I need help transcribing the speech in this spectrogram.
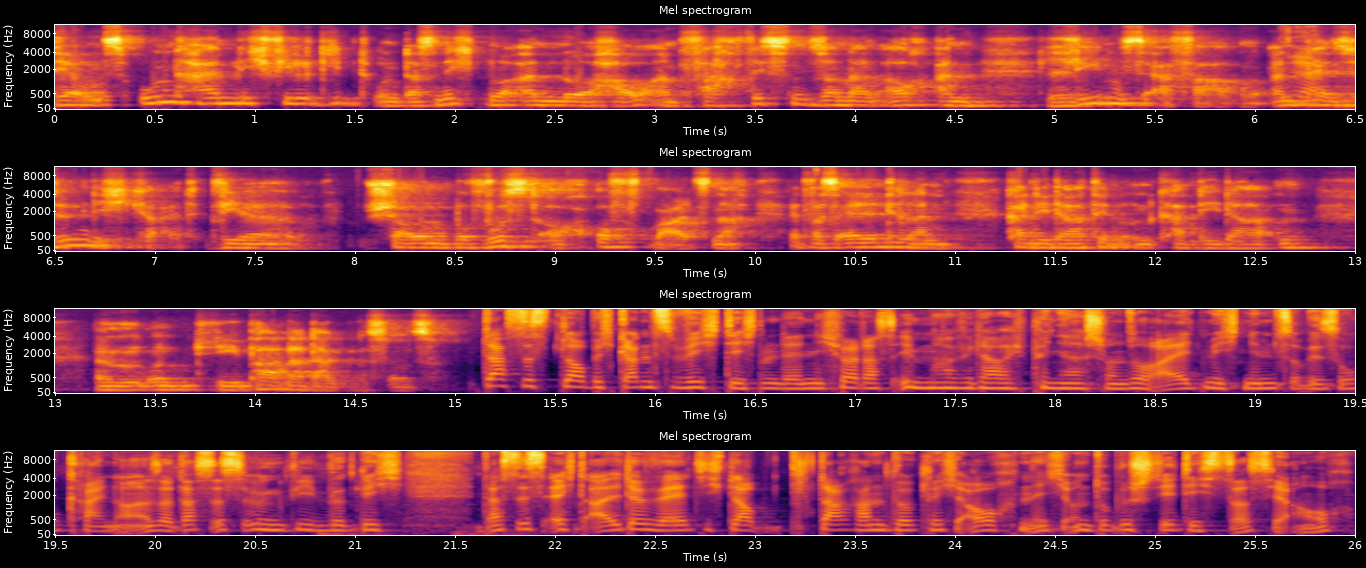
der uns unheimlich viel gibt und das nicht nur an Know-how, an Fachwissen, sondern auch an Lebenserfahrung, an ja. Persönlichkeit. Wir schauen bewusst auch oftmals nach etwas älteren Kandidatinnen und Kandidaten ähm, und die Partner danken es uns das ist, glaube ich, ganz wichtig, denn ich höre das immer wieder, ich bin ja schon so alt, mich nimmt sowieso keiner. Also das ist irgendwie wirklich, das ist echt alte Welt. Ich glaube daran wirklich auch nicht und du bestätigst das ja auch.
